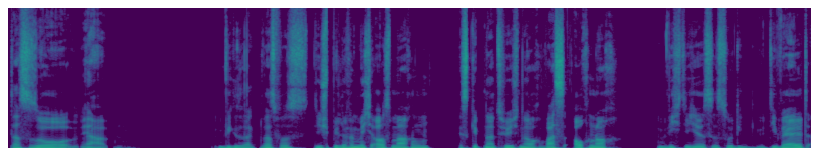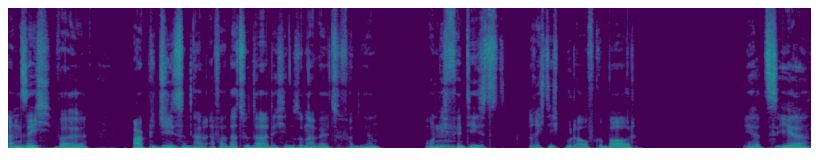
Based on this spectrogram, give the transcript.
Das ist so, ja, wie gesagt, was, was die Spiele für mich ausmachen. Es gibt natürlich noch, was auch noch wichtig ist, ist so die, die Welt an sich, weil RPGs sind halt einfach dazu da, dich in so einer Welt zu verlieren. Und ich Mhm. finde, die ist richtig gut aufgebaut. Jetzt ihr,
